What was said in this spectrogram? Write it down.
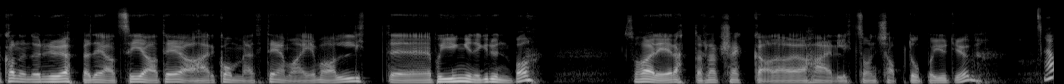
Så kan en røpe det at siden Thea her kom med et tema jeg var litt eh, på gyngende grunn på, så har jeg rett og slett sjekka det her litt sånn kjapt opp på YouTube. Ja.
